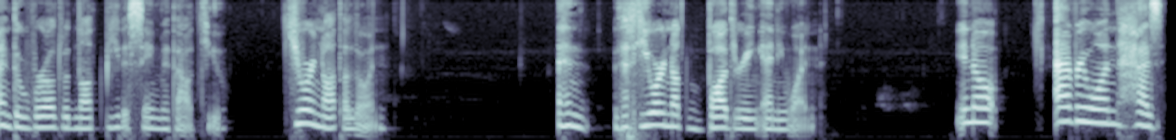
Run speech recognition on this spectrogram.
and the world would not be the same without you. You are not alone. And that you are not bothering anyone. You know, everyone has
